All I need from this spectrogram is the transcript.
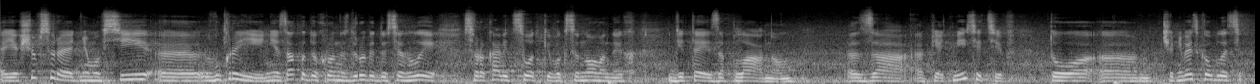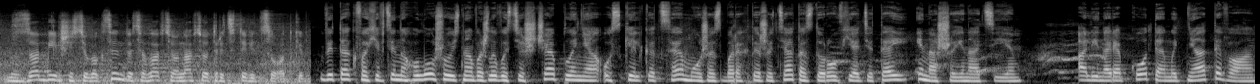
е, якщо в середньому всі е, в Україні заклади охорони здоров'я досягли 40% вакцинованих дітей за планом за 5 місяців. То Чернівецька область за більшістю вакцин досягла всього навсього 30%. Відтак фахівці наголошують на важливості щеплення, оскільки це може зберегти життя та здоров'я дітей і нашої нації. Аліна Рябко, теми дня ТВА.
